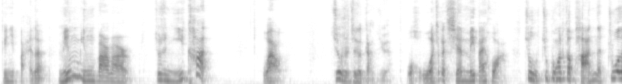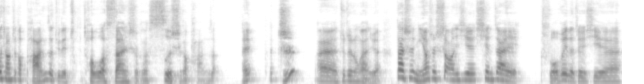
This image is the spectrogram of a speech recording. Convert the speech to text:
给你摆的明明白白，就是你一看，哇哦，就是这个感觉，我我这个钱没白花，就就光这个盘子，桌子上这个盘子就得超过三十个四十个盘子。哎，值，哎，就这种感觉。但是你要是上一些现在所谓的这些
